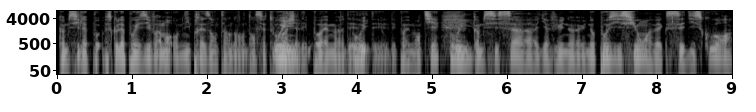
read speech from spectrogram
Comme si la parce que la poésie est vraiment omniprésente hein, dans, cet ouvrage, il y a des poèmes, euh, des, poèmes entiers, comme si ça, il y avait une, opposition avec ces discours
